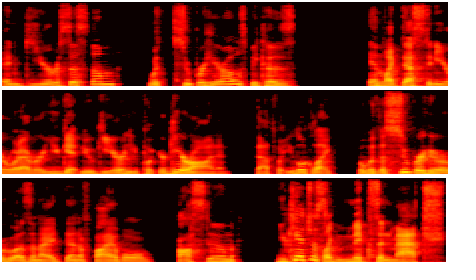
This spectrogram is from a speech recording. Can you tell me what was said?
and gear system with superheroes because in like Destiny or whatever, you get new gear and you put your gear on and that's what you look like. But with a superhero who has an identifiable costume, you can't just like mix and match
